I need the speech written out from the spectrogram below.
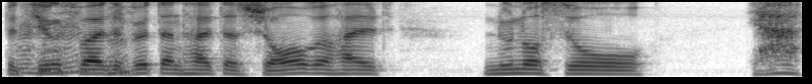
beziehungsweise wird dann halt das Genre halt nur noch so, ja,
